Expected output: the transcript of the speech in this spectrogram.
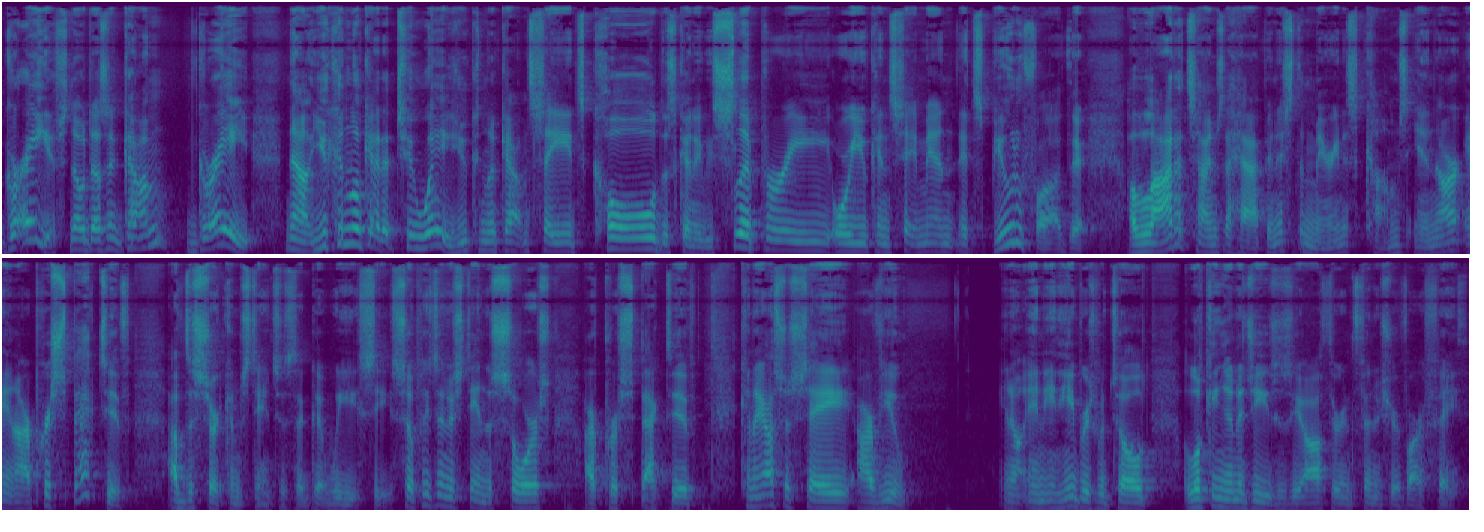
great. If snow doesn't come, great. Now, you can look at it two ways. You can look out and say it's cold, it's going to be slippery, or you can say, man, it's beautiful out there. A lot of times the happiness, the merriness comes in our, in our perspective of the circumstances that we see. So please understand the source, our perspective. Can I also say our view? You know, in, in Hebrews we're told, looking unto Jesus, the author and finisher of our faith.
